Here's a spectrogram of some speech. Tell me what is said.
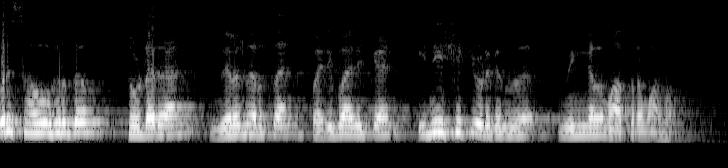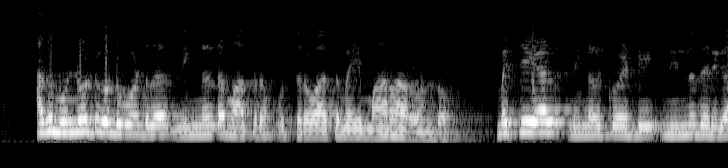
ഒരു സൗഹൃദം തുടരാൻ നിലനിർത്താൻ പരിപാലിക്കാൻ ഇനീഷ്യേറ്റീവ് എടുക്കുന്നത് നിങ്ങൾ മാത്രമാണോ? അത് മുന്നോട്ട് കൊണ്ടുപോകേണ്ടത് നിങ്ങളുടെ മാത്രം ഉത്തരവാദിത്തമായി മാറാറുണ്ടോ? മറ്റേയാൾ നിങ്ങൾക്ക് വേണ്ടി നിന്ന് തരിക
